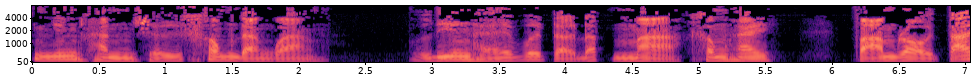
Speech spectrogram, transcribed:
nhưng hành sự không đàng hoàng, liên hệ với trời đất mà không hay, phạm rồi tái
